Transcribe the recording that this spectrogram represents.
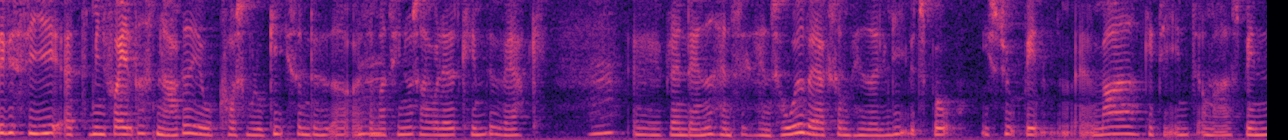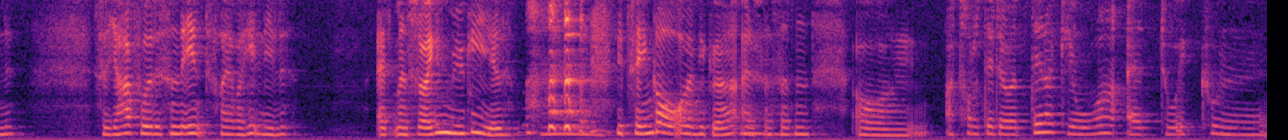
det vil sige, at mine forældre snakkede jo kosmologi, som det hedder. Mm. Altså Martinus har jo lavet et kæmpe værk. Mm. Øh, blandt andet hans, hans hovedværk, som hedder Livets bog i syv bind. Meget gedint og meget spændende. Så jeg har fået det sådan ind, fra jeg var helt lille. At man slår ikke en mygge ihjel. Mm. vi tænker over, hvad vi gør. Mm. Altså sådan, og, øh, og tror du, det, det var det, der gjorde, at du ikke kunne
